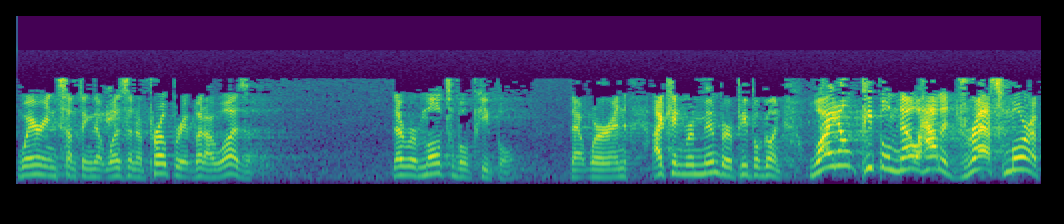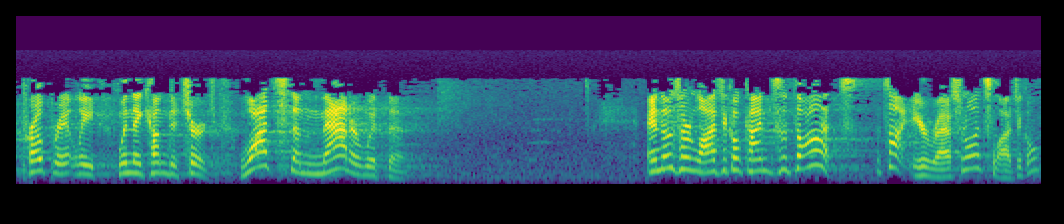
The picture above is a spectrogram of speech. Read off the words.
wearing something that wasn't appropriate, but I wasn't. There were multiple people that were, and I can remember people going, why don't people know how to dress more appropriately when they come to church? What's the matter with them? And those are logical kinds of thoughts. It's not irrational, it's logical.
